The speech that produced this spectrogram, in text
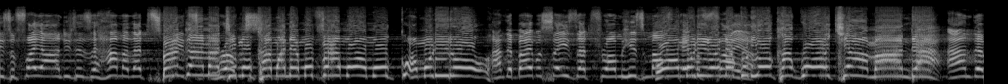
is fire and it is a hammer that splits bagamba nti mu rocks. ne muvaamu omuliro And the Bible says that from his mouth came omuliro ne fire. gulyoka gwokya amanda And the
